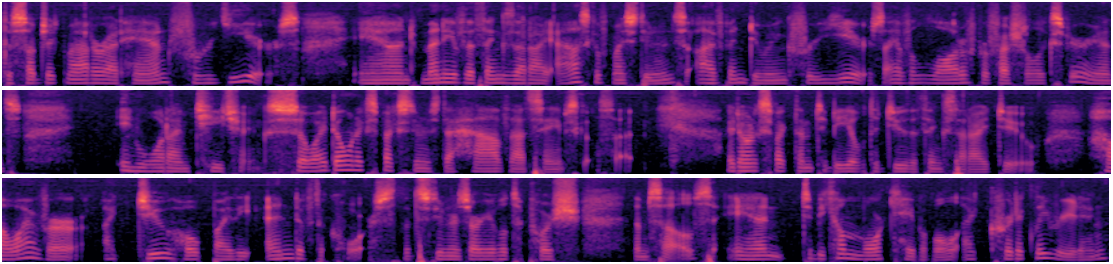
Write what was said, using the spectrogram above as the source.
the subject matter at hand for years, and many of the things that I ask of my students I've been doing for years. I have a lot of professional experience in what I'm teaching, so I don't expect students to have that same skill set. I don't expect them to be able to do the things that I do. However, I do hope by the end of the course that students are able to push themselves and to become more capable at critically reading,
